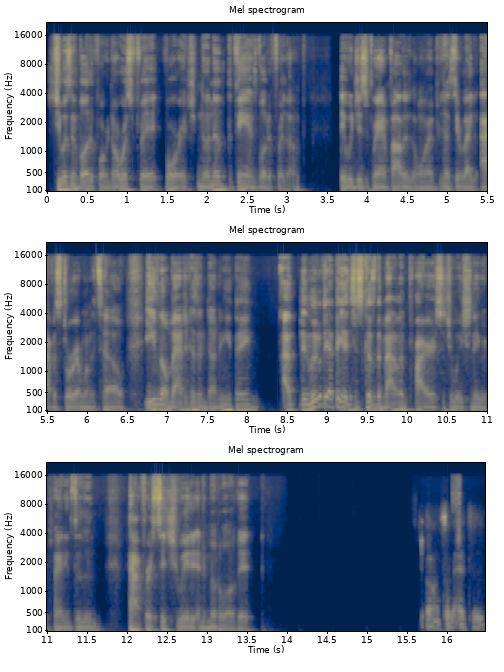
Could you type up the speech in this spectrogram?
She wasn't voted for, nor was Fred Forge. None of the fans voted for them. They were just grandfathered on because they were like, I have a story I want to tell. Even though Magik hasn't done anything. I literally I think it's just because the Madelyne Pryor situation they were planning to have her situated in the middle of it. Oh, so they had to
